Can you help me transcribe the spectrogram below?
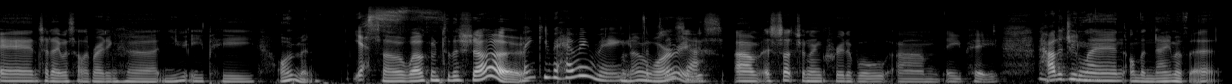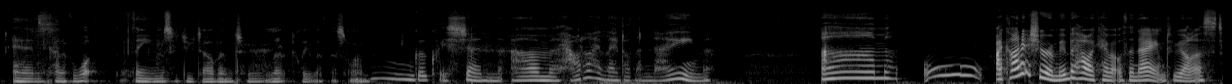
and today we're celebrating her new EP, Omen. Yes. So, welcome to the show. Thank you for having me. no worries. Um, it's such an incredible um, EP. How did you land on the name of it, and kind of what themes did you delve into lyrically with this one? Mm, good question. Um, how did I land on the name? Um, ooh, I can't actually remember how I came up with the name. To be honest,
